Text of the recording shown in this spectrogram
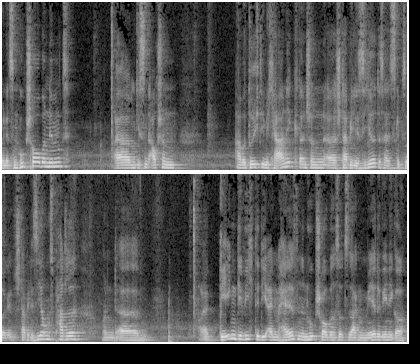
man jetzt einen Hubschrauber nimmt, ähm, die sind auch schon, aber durch die Mechanik dann schon äh, stabilisiert. Das heißt, es gibt so Stabilisierungspaddel und äh, Gegengewichte, die einem helfen, einen Hubschrauber sozusagen mehr oder weniger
